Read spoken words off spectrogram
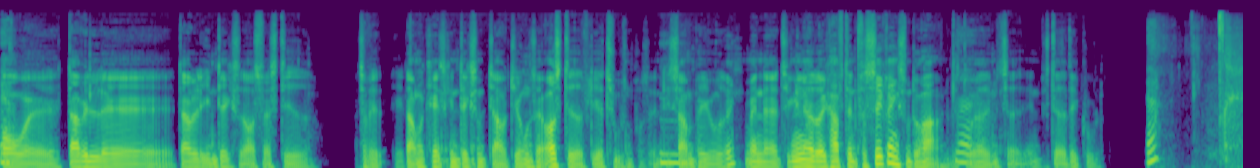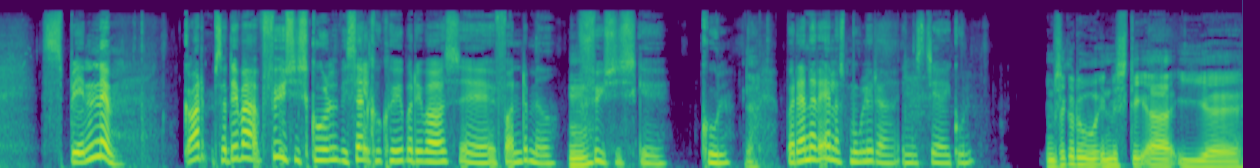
Ja. og øh, der, vil, øh, der vil indekset også være steget. Altså et amerikansk indeks som Dow Jones er også steget flere tusind procent mm. I samme periode. Ikke? Men øh, til gengæld har du ikke haft den forsikring, som du har, hvis Nej. du havde investeret, investeret det guld. Spændende. Godt, så det var fysisk guld, vi selv kunne købe, og det var også øh, fonde med Mhm. fysisk øh, guld. Ja. Hvordan er det ellers muligt at investere i guld? Jamen, så kan du investere i, øh,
